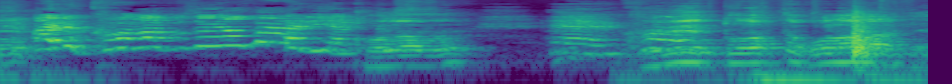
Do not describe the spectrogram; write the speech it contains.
ne? Hadi kola. Kola mı? He kola. Evet dolapta kola vardı.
